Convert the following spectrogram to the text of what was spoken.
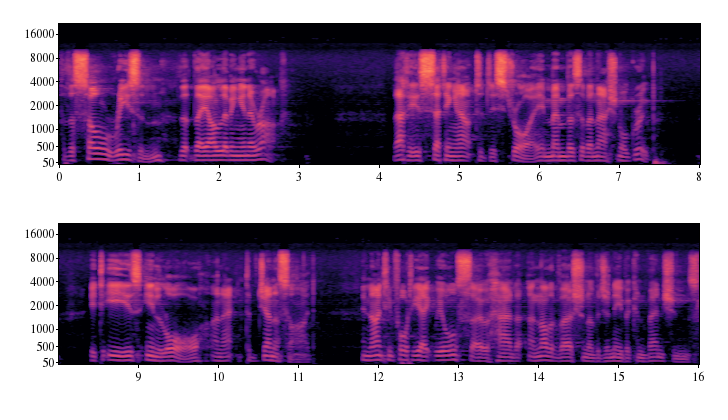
for the sole reason that they are living in Iraq. That is setting out to destroy members of a national group. It is, in law, an act of genocide. In 1948, we also had another version of the Geneva Conventions.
